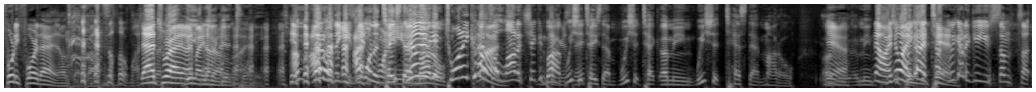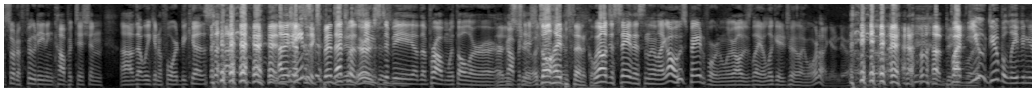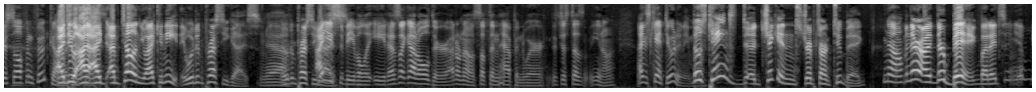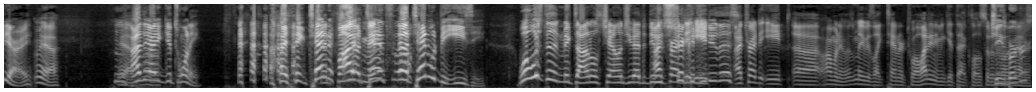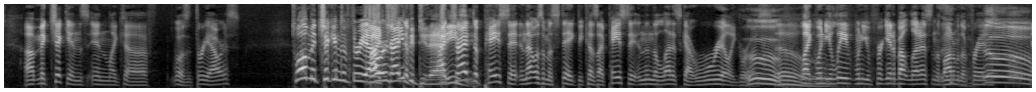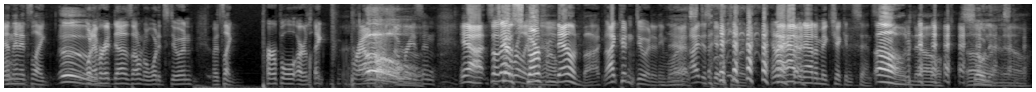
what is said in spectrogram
Forty-four. That okay. well, That's a little much. that's where I, I He's might not draw the getting line. twenty. I'm, I don't think he's. I want to taste that Really? You're motto. twenty? Come on That's on. a lot of chicken Bach, fingers. we should Nate. taste that. We should tech. I mean, we should test that motto. Uh, Yeah. I mean, No, I know I got gotta t- 10. we gotta give you some so- sort of food eating competition uh, that we can afford because I think that's expensive, That's yeah. what Very seems to be uh, the problem with all our, our That is competition. It's all nowadays. hypothetical. We all just say this and they're like, "Oh, who's paying for it?" And we're all just like look at each other like, well, "We're not gonna do it." I'm not big but for it. you do believe in yourself in food I do. I, I I'm telling you, I can eat. It would impress you guys. Yeah. it would impress you I used to be able to eat. As I got older, I don't know, something happened where it just doesn't. You know, I just can't do it anymore. Those Canes uh, chicken strips aren't too big. no, I mean, they're uh, they're big, but it's be all right. yeah, yeah. I think no. I could get twenty. I think ten In five no, 10 minutes, no, ten would be easy. What was the McDonald's challenge you had to do? I tried Strick, to could you do this? I tried to eat uh, how many? It was maybe it was like ten or twelve. I didn't even get that close. So really Cheeseburgers? matter. uh, McChickens in like uh, what was it? Three hours. Twelve McChickens in three But I hours. tried you to could do that. I easy. tried to pace it, and that was a mistake because I paced it, and then the lettuce got really gross. Ooh. Oh. Like when you leave, when you forget about lettuce in the bottom of the fridge, Ooh. and then it's like Ooh. whatever it does. I don't know what it's doing, but it's like purple or like brown for some oh. reason. Yeah, so Just that gotta really scarf didn't them down, Bach. I couldn't do it anymore. I, I just couldn't do it, and I haven't had a McChicken since. Oh no! So oh, nasty. No.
